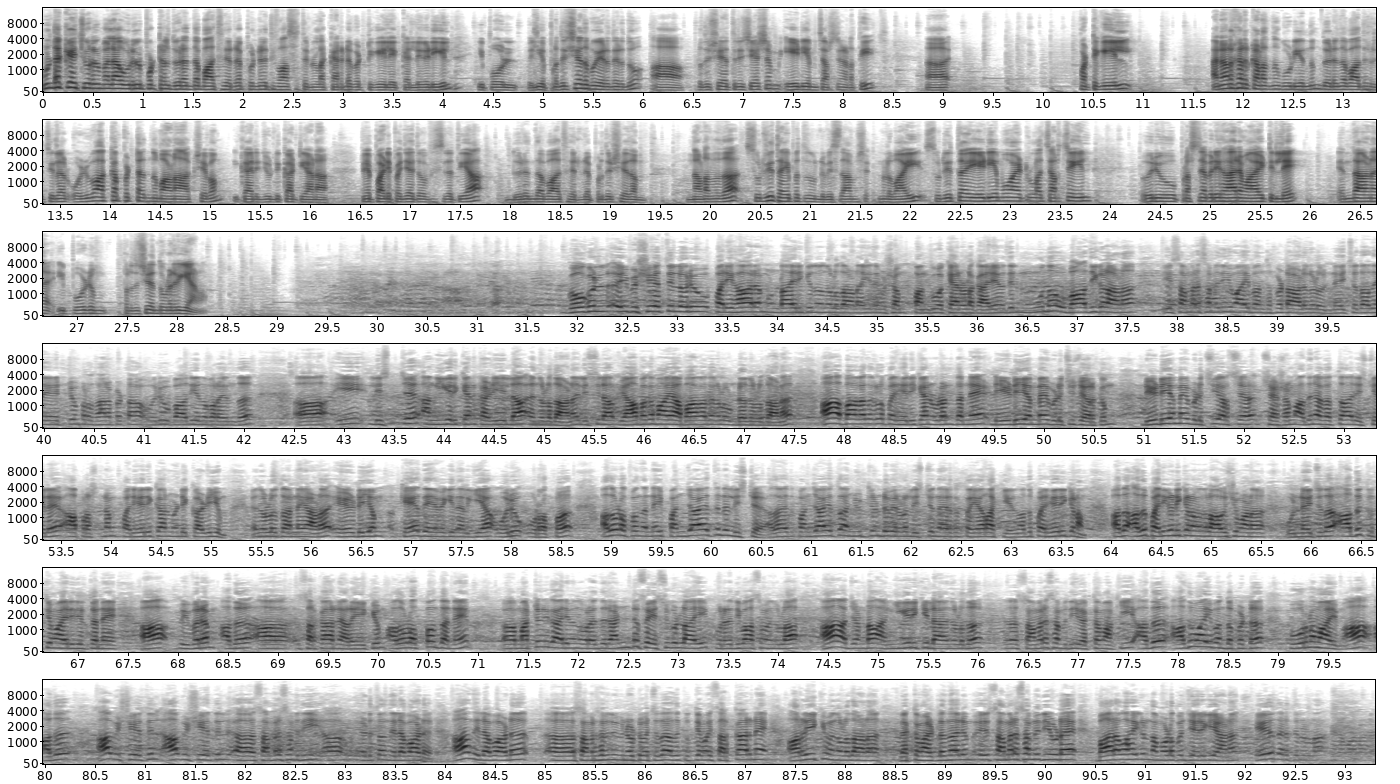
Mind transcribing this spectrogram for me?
മുണ്ടക്കൈ ചുരൽമല ഉരുൾപൊട്ടൽ ദുരന്ത ബാധിതരുടെ പുനരധിവാസത്തിനുള്ള കരട് പട്ടികയിലെ കല്ലുകടിയിൽ ഇപ്പോൾ വലിയ പ്രതിഷേധമുയർന്നിരുന്നു. ആ പ്രതിഷേധത്തിന് ശേഷം എ ഡി എം ചർച്ച നടത്തി. പട്ടികയിൽ അനർഹർ കടന്നുകൂടിയെന്നും ദുരന്തബാധിതർ ചിലർ ഒഴിവാക്കപ്പെട്ടെന്നുമാണ് ആക്ഷേപം. ഇക്കാര്യം ചൂണ്ടിക്കാട്ടിയാണ് മേപ്പാടി പഞ്ചായത്ത് ഓഫീസിലെത്തിയ ദുരന്തബാധിതരുടെ പ്രതിഷേധം നടന്നത്. സുർജിത്ത് അയപ്പത്തുന്നുണ്ട് വിശദാംശങ്ങളുമായി. സുർജിത്ത് എ ഡി എമ്മുമായിട്ടുള്ള ചർച്ചയിൽ ഒരു പ്രശ്നപരിഹാരമായിട്ടില്ലേ? എന്താണ് ഇപ്പോഴും പ്രതിഷേധം തുടരുകയാണോ? ഗോകുൽ ഈ വിഷയത്തിൽ ഒരു പരിഹാരം ഉണ്ടായിരിക്കുന്നു എന്നുള്ളതാണ് ഈ നിമിഷം പങ്കുവെക്കാനുള്ള കാര്യം. ഇതിൽ മൂന്ന് ഉപാധികളാണ് ഈ സമരസമിതിയുമായി ബന്ധപ്പെട്ട ആളുകൾ ഉന്നയിച്ചത്. അത് ഏറ്റവും പ്രധാനപ്പെട്ട ഒരു ഉപാധി എന്ന് പറയുന്നത് ഈ ലിസ്റ്റ് അംഗീകരിക്കാൻ കഴിയില്ല എന്നുള്ളതാണ്. ലിസ്റ്റിൽ വ്യാപകമായ അപാകതകൾ ഉണ്ട് എന്നുള്ളതാണ്. ആ അപാകതകൾ പരിഹരിക്കാൻ ഉടൻ തന്നെ ഡി ഡി എം എ വിളിച്ചു ചേർക്കും. ഡി ഡി എം എ വിളിച്ചു ചേർച്ച ശേഷം അതിനകത്ത് ലിസ്റ്റിലെ ആ പ്രശ്നം പരിഹരിക്കാൻ വേണ്ടി കഴിയും എന്നുള്ളത് തന്നെയാണ് എ ഡി എം കെ ദേവകി നൽകിയ ഒരു ഉറപ്പ്. അതോടൊപ്പം തന്നെ ഈ പഞ്ചായത്തിന്റെ ലിസ്റ്റ് അതായത് പഞ്ചായത്ത് അഞ്ഞൂറ്റി രണ്ട് പേരുടെ ലിസ്റ്റ് നേരത്തെ തയ്യാറാക്കിയിരുന്നു. അത് പരിഹരിക്കണം. അത് അത് പരിഗണിക്കണം എന്നുള്ള ആവശ്യമാണ് ഉന്നയിച്ചത്. അത് കൃത്യമായ രീതിയിൽ തന്നെ ആ വിവരം അത് സർക്കാരിനെ അറിയിക്കും. അതോടൊപ്പം തന്നെ മറ്റൊരു കാര്യം എന്ന് പറയുന്നത് രണ്ട് ഫേസുകളിലായി പുനരധിവാസം എന്നുള്ള ആ അജണ്ട അംഗീകരിക്കില്ല എന്നുള്ളത് സമരസമിതി വ്യക്തമാക്കി. അത് അതുമായി ബന്ധപ്പെട്ട് പൂർണമായും ആ അത് ആ വിഷയത്തിൽ ആ വിഷയത്തിൽ സമരസമിതി എടുത്ത നിലപാട്. ആ നിലപാട് സമരസമിതി മുന്നോട്ട് വെച്ചത് അത് കൃത്യമായി സർക്കാരിനെ അറിയിക്കും എന്നുള്ളതാണ് വ്യക്തമായിട്ടുള്ളത്. എന്തായാലും സമരസമിതിയുടെ ഭാരവാഹികൾ നമ്മോടൊപ്പം ചേരുകയാണ്. ഏത് തരത്തിലുള്ള നിലപാടാണ്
